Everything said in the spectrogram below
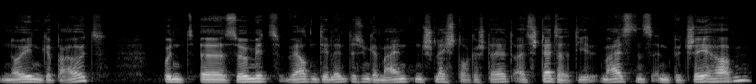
neuen gebaut. Und äh, somit werden die ländlichen Gemeinden schlechter gestellt als Städte, die meistens ein Budget haben,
